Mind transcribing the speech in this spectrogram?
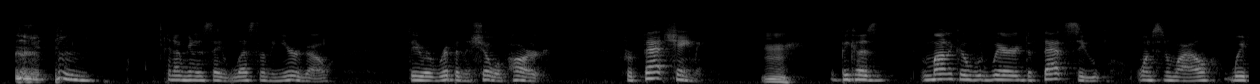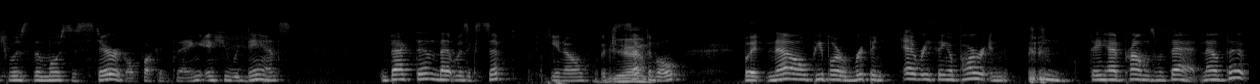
and I'm gonna say less than a year ago, they were ripping the show apart for fat shaming Mm. because Monica would wear the fat suit once in a while, which was the most hysterical fucking thing, and she would dance. Back then, that was accept, you know, acceptable. Yeah. but now people are ripping everything apart, and they had problems with that. Now that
